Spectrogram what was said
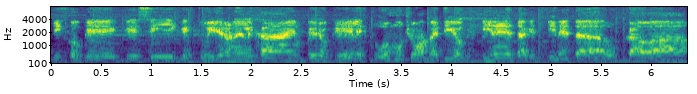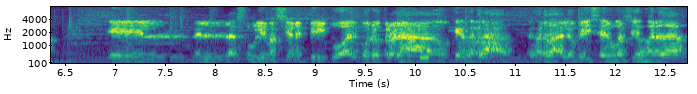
dijo que, que, sí, que estuvieron en el Jaime, pero que él estuvo mucho más metido que Spinetta, que Spinetta buscaba la sublimación espiritual por otro lado, que es verdad, es verdad, lo que dice el Huercio es verdad.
